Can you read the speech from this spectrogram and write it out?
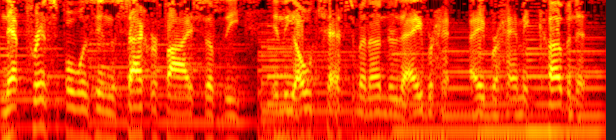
and that principle was in the sacrifice of the, in the Old Testament under the Abraham, Abrahamic covenant.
